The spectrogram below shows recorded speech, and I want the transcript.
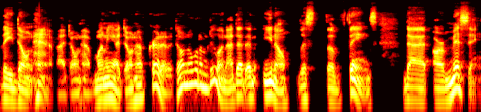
they don't have. I don't have money. I don't have credit. I don't know what i'm doing. I did you know list of things that are missing.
